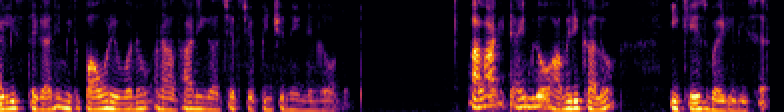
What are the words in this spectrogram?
చెల్లిస్తే కానీ మీకు పవర్ ఇవ్వను అని అదానీ గారి చేత చెప్పించింది ఇండియన్ గవర్నమెంట్. అలాంటి టైంలో అమెరికాలో ఈ కేసు బయటికి తీశారు.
